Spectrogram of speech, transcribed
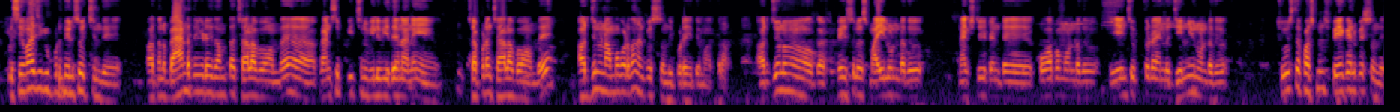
ఇప్పుడు శివాజీకి ఇప్పుడు తెలిసి వచ్చింది అతను బ్యాండ్ తీయడం ఇదంతా చాలా బాగుంది. ఫ్రెండ్షిప్ ఇచ్చిన విలువ ఇదేనని చెప్పడం చాలా బాగుంది. అర్జున్ నమ్మకూడదు అనిపిస్తుంది ఇప్పుడైతే మాత్రం. అర్జున్ ఒక ఫేస్లో స్మైల్ ఉండదు. నెక్స్ట్ ఏంటంటే కోపం ఉండదు. ఏం చెప్తాడో ఆయనలో జెన్యున్ ఉండదు. చూస్తే ఫస్ట్ నుంచి ఫేక్ అనిపిస్తుంది.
